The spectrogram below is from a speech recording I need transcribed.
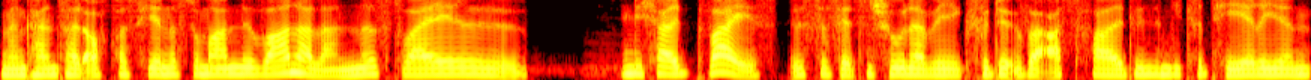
Und dann kann es halt auch passieren, dass du mal im Nirvana landest, weil nicht halt weißt, ist das jetzt ein schöner Weg, führt der über Asphalt, wie sind die Kriterien,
